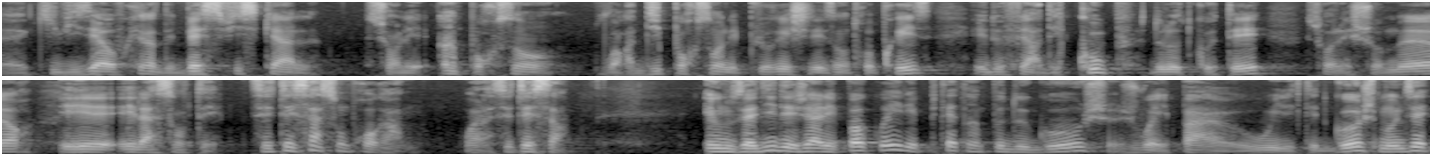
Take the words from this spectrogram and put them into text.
euh, qui visait à offrir des baisses fiscales sur les 1%, voire 10% les plus riches et les entreprises, et de faire des coupes de l'autre côté sur les chômeurs et, la santé. C'était ça son programme. Voilà, c'était ça. Et on nous a dit déjà à l'époque, oui, il est peut-être un peu de gauche. Je ne voyais pas où il était de gauche, mais on disait,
